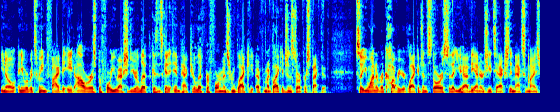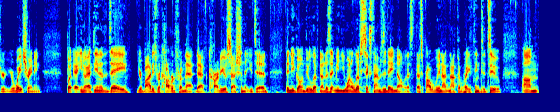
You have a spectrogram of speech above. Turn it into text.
you know, anywhere between five to eight hours before you actually do your lift because it's going to impact your lift performance from glyc- uh, from a glycogen store perspective. So you want to recover your glycogen stores so that you have the energy to actually maximize your, your weight training. But uh, you know, at the end of the day, your body's recovered from that that cardio session that you did. Then you go and do a lift. Now, does that mean you want to lift six times a day? No, that's that's probably not not the right thing to do. Um,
